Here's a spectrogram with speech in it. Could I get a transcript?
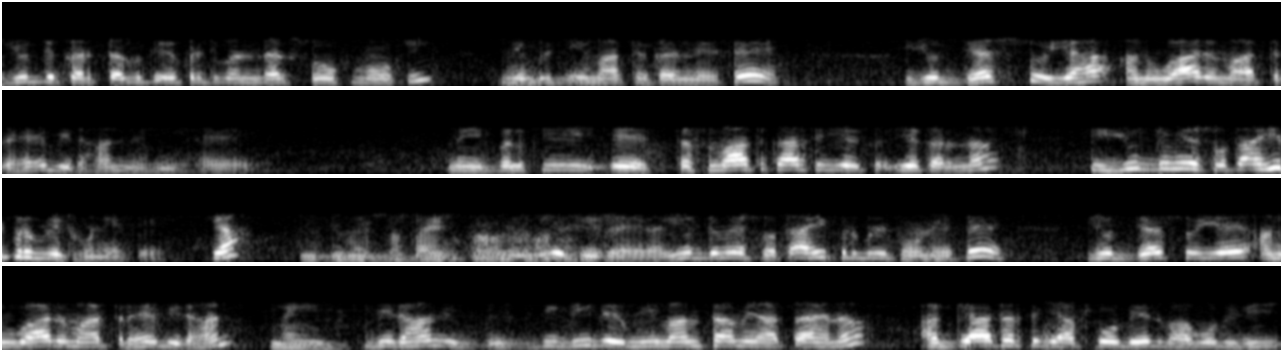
युद्ध कर्तव्य के प्रतिबंधक शोक मोह की निवृत्ति मात्र करने से युद्धस्व यह अनुवाद मात्र है विधान नहीं है। नहीं बल्कि तस्मात का ये ये करना कि युद्ध में स्वतः ही प्रवृत्त होने से। क्या? युद्ध में स्वतः ही ये ठीक रहेगा। युद्ध में स्वतः ही प्रवृत्त होने से युद्धस्व ये अनुवाद मात्र है विधान नहीं। विधान विधि मीमांसा में आता है ना अज्ञात अर्थ को वेद भागो विधि।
